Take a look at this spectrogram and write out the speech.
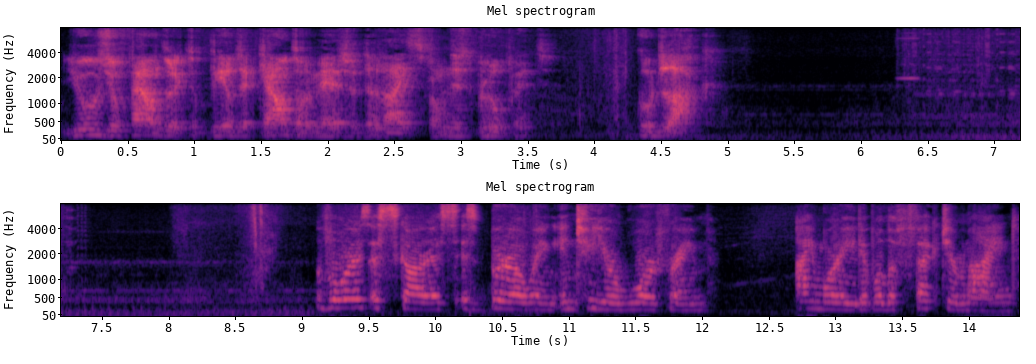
use your foundry to build a countermeasure device from this blueprint. Good luck. Vor's Ascaris is burrowing into your warframe. I'm worried it will affect your mind.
